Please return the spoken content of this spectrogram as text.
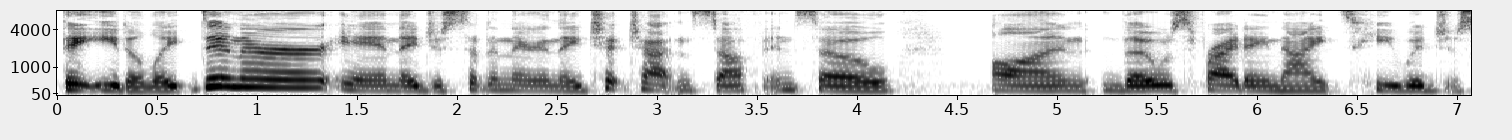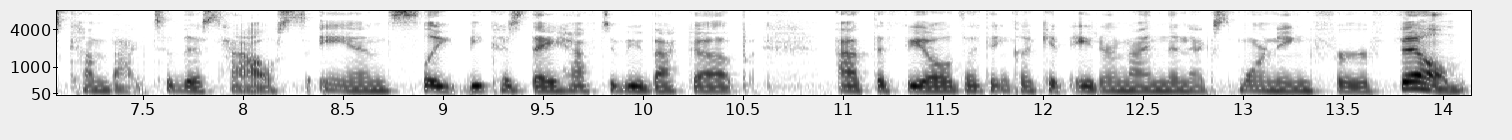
they eat a late dinner and they just sit in there and they chit chat and stuff. And so on those Friday nights, he would just come back to this house and sleep because they have to be back up at the fields, I think like at eight or nine the next morning for film.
